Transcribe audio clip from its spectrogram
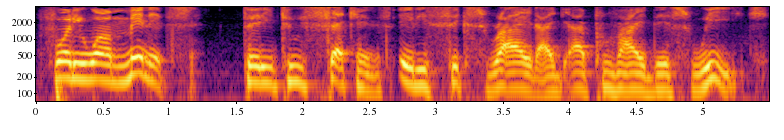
41 minutes, 32 seconds, 86 ride I, I provide this week.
